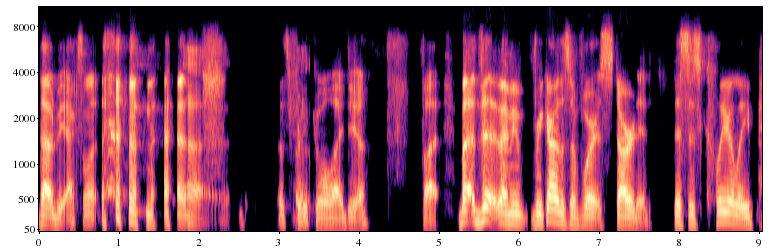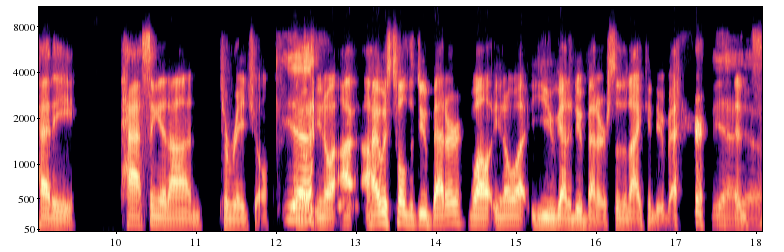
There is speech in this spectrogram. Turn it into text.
that would be excellent. uh, That's a pretty cool idea. But but the, I mean, regardless of where it started, this is clearly Petty passing it on to Rachel. Yeah, You know, I, I was told to do better. Well, you know what? You got to do better so that I can do better. yeah, And yeah.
